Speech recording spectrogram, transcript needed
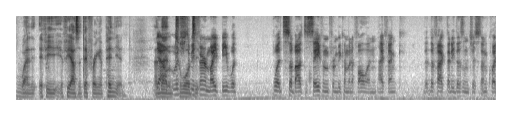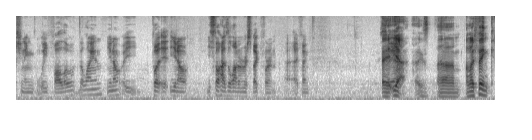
When if he if he has a differing opinion. And yeah, then which towards to be fair might be what what's about to save him from becoming a fallen. I think the, the fact that he doesn't just unquestioningly follow the lion, you know, he, but it, you know, he still has a lot of respect for him. I, I think. So, Uh, yeah, ex- um, and I think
